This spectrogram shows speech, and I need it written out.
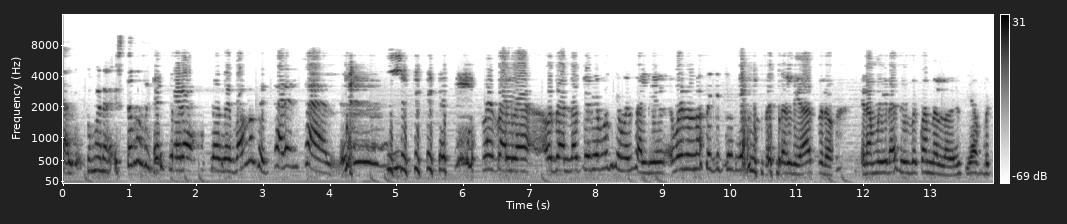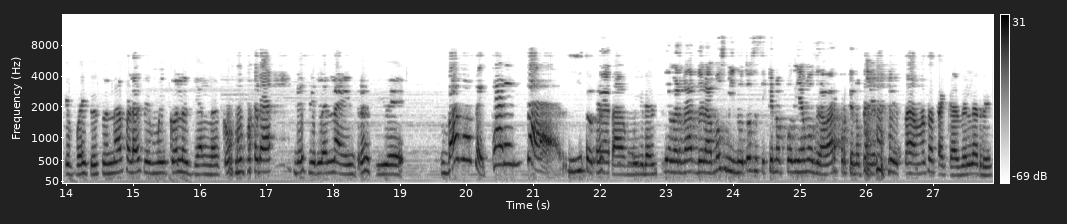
algo. ¿Cómo era? Estamos en Espera, nos vamos a echar en sal. me salía, o sea, no queríamos que me saliera. Bueno, no sé qué queríamos en realidad, pero era muy gracioso cuando lo decía, porque pues es una frase muy coloquial, ¿no? Como para decirla en la intro así de vamos a echar en sal. Sí, total. Estaba muy gracioso. De verdad, duramos minutos, así que no podíamos grabar porque no podíamos. Estábamos atacados de la red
